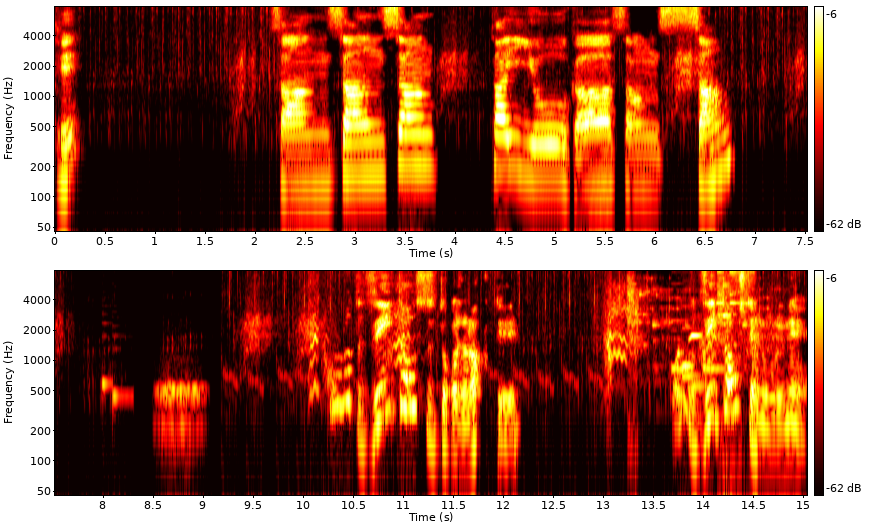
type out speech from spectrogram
で三三三太陽が三三これまた全員倒すとかじゃなくて？あ、でも全員倒してんの俺ね。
